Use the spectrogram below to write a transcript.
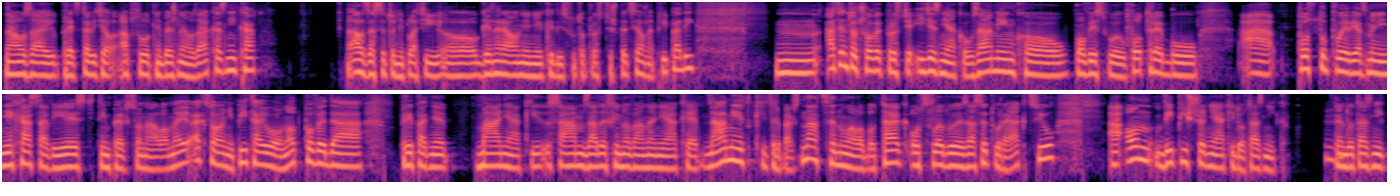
naozaj predstaviteľ absolútne bežného zákazníka. Ale zase to neplatí generálne, niekedy sú to proste špeciálne prípady. Mm, a tento človek proste ide s nejakou zámienkou, povie svoju potrebu a postupuje viac menej, nechá sa viesť tým personálom. Ak sa oni pýtajú, on odpovedá, prípadne má nejaký sám zadefinované nejaké námietky, treba na cenu alebo tak, odsleduje zase tú reakciu a on vypíše nejaký dotazník. Mm-hmm. Ten dotazník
